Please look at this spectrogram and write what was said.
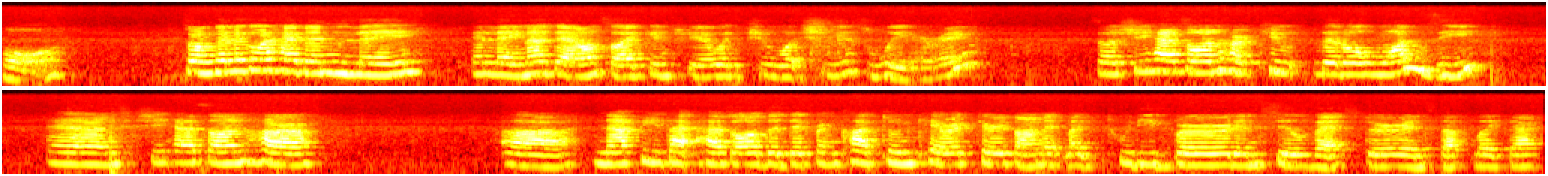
fall. So I'm gonna go ahead and lay Elena down so I can share with you what she is wearing. So she has on her cute little onesie and she has on her uh, nappy that has all the different cartoon characters on it like Tweety Bird and Sylvester and stuff like that.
